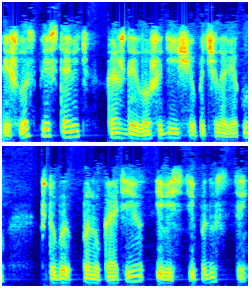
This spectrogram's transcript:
Пришлось приставить к каждой лошади еще по человеку, чтобы понукать ее и вести под узцы.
